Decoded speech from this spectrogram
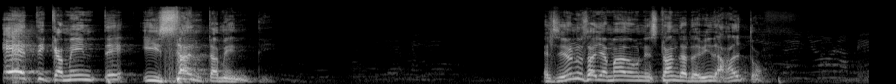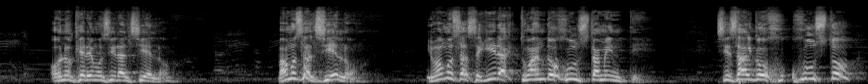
éticamente y santamente. El Señor nos ha llamado a un estándar de vida alto. ¿O no queremos ir al cielo? Vamos al cielo y vamos a seguir actuando justamente. Si es algo justo,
